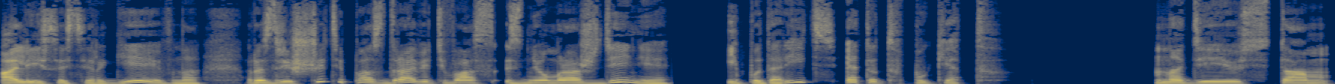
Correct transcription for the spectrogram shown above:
«Алиса Сергеевна, разрешите поздравить вас с днем рождения и подарить этот букет. Надеюсь, там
